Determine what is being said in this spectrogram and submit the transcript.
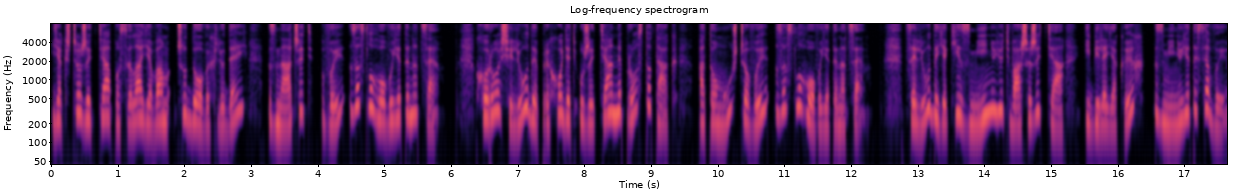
Якщо життя посилає вам чудових людей, значить, ви заслуговуєте на це. Хороші люди приходять у життя не просто так, а тому, що ви заслуговуєте на це. Це люди, які змінюють ваше життя і біля яких змінюєтеся ви.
